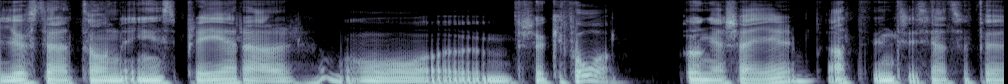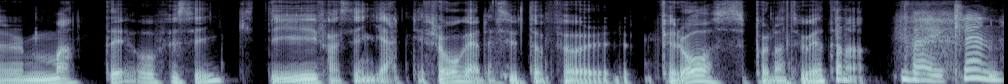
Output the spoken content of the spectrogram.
just det att hon inspirerar och försöker få unga tjejer att intressera sig för matte och fysik. Det är ju faktiskt en hjärtefråga dessutom för, för oss på Naturvetarna. Verkligen.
